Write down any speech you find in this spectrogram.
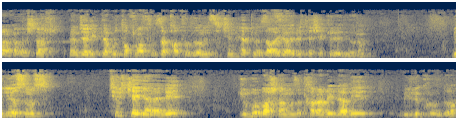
arkadaşlar. Öncelikle bu toplantımıza katıldığınız için hepinize ayrı ayrı teşekkür ediyorum. Biliyorsunuz Türkiye geneli Cumhurbaşkanımızın kararıyla bir birlik kuruldu.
